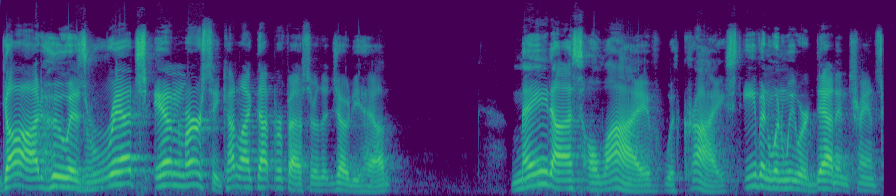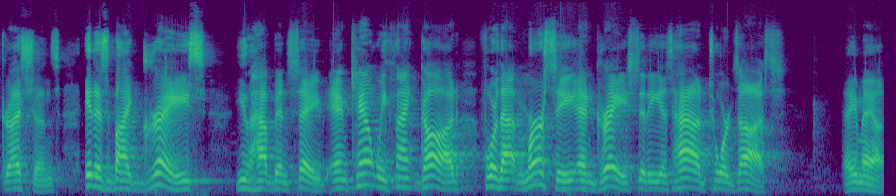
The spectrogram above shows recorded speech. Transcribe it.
God, who is rich in mercy, kind of like that professor that Jody had, made us alive with Christ, even when we were dead in transgressions. It is by grace you have been saved. And can't we thank God for that mercy and grace that He has had towards us? Amen.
